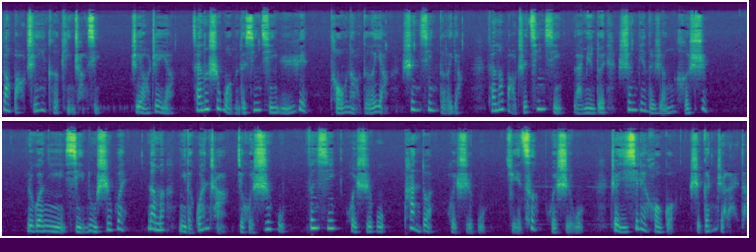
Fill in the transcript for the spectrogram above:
要保持一颗平常心，只有这样，才能使我们的心情愉悦，头脑得养。身心得养，才能保持清醒来面对身边的人和事。如果你喜怒失位，那么你的观察就会失误，分析会失误，判断会失误，决策会失误。这一系列后果是跟着来的，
